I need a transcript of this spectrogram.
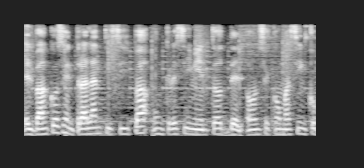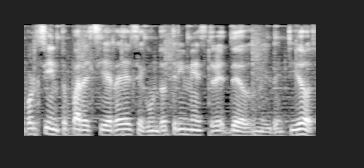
el Banco Central anticipa un crecimiento del 11,5% para el cierre del segundo trimestre de 2022,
